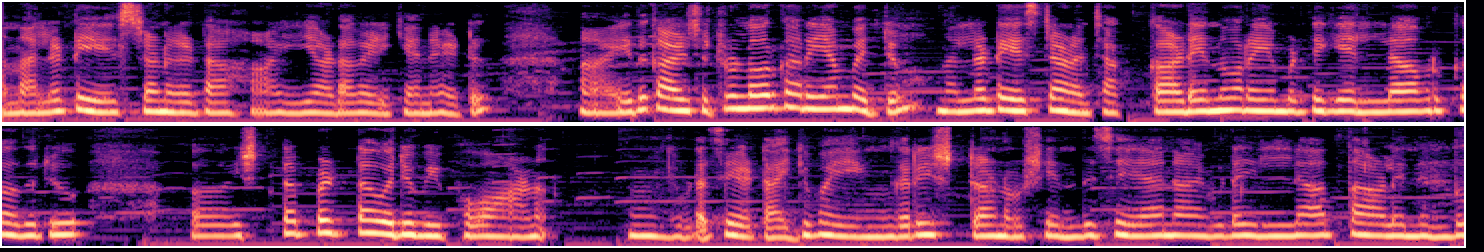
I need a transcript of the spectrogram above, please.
നല്ല ടേസ്റ്റാണ് കേട്ടോ ഈ അട കഴിക്കാനായിട്ട്. ഇത് കഴിച്ചിട്ടുള്ളവർക്ക് അറിയാൻ പറ്റും. നല്ല ടേസ്റ്റാണ്. ചക്കാട എന്ന് പറയുമ്പോഴത്തേക്ക് എല്ലാവർക്കും അതൊരു ഇഷ്ടപ്പെട്ട ഒരു വിഭവമാണ്. ഇവിടെ ചേട്ടായിക്ക് ഭയങ്കര ഇഷ്ടമാണ് പക്ഷെ എന്ത് ചെയ്യാനാണ് ഇവിടെ ഇല്ലാത്ത ആളിന് എന്ത്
